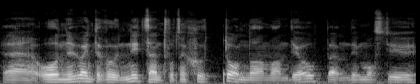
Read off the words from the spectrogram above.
Eh, och nu har inte vunnit sedan 2017 då han vann The Open. Det måste ju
